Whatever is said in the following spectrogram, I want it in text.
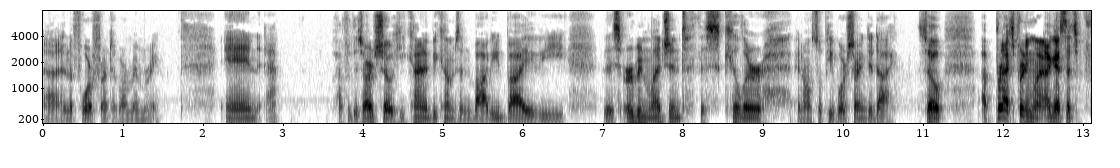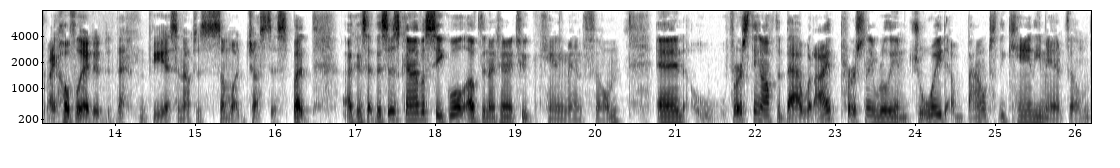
uh, in the forefront of our memory. And after this art show, he kind of becomes embodied by the this urban legend, this killer, and also people are starting to die. So uh, that's pretty much. I guess that's. I, hopefully, I did that, the uh, synopsis somewhat justice. But like I said, this is kind of a sequel of the 1992 Candyman film. And first thing off the bat, what I personally really enjoyed about the Candyman film,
